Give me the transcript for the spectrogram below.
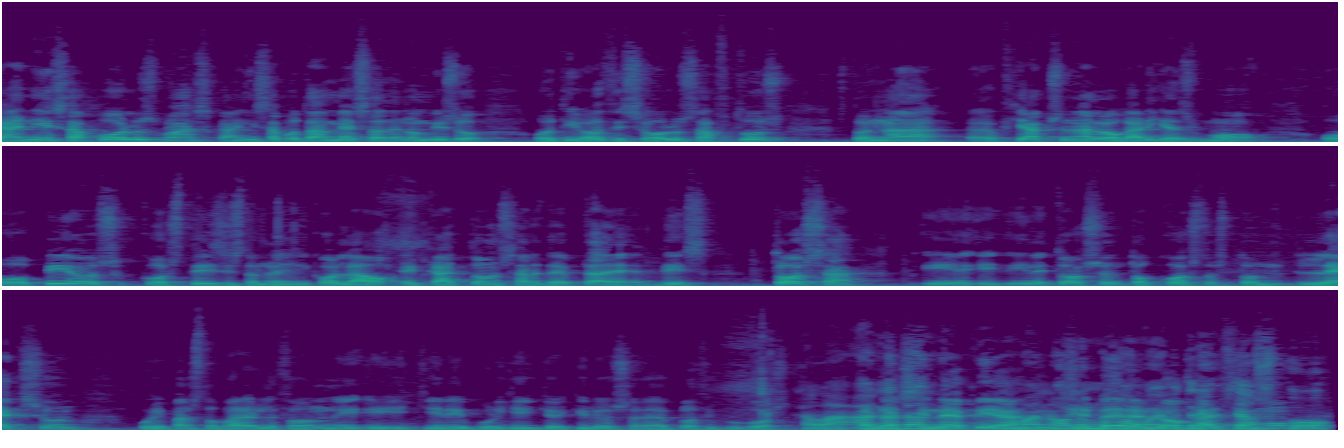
Κανείς από όλους μας, κανείς από τα μέσα δεν νομίζω ότι όθησε όλους αυτούς στο να ε, φτιάξουν ένα λογαριασμό ο οποίος κοστίζει στον ελληνικό λαό 147 δις. Τόσα ε, ε, είναι τόσο είναι το κόστος των λέξεων που είπαν στο παρελθόν οι κύριοι Υπουργοί και ο κύριος Πρωθυπουργός. Κατά συνέπεια, συμπεραίνω χάρτια μου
